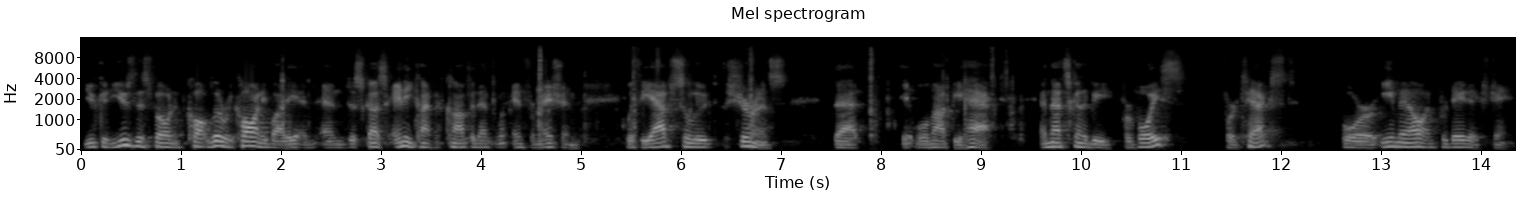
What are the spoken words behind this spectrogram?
you could use this phone and call, literally call anybody and, and discuss any kind of confidential information with the absolute assurance that it will not be hacked. And that's going to be for voice, for text, for email, and for data exchange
